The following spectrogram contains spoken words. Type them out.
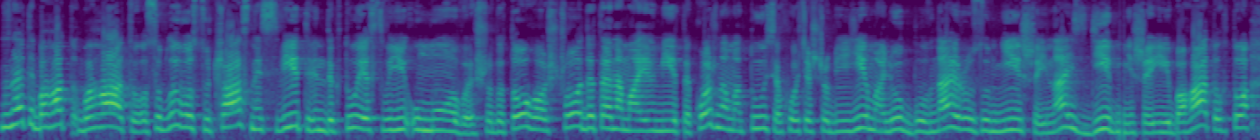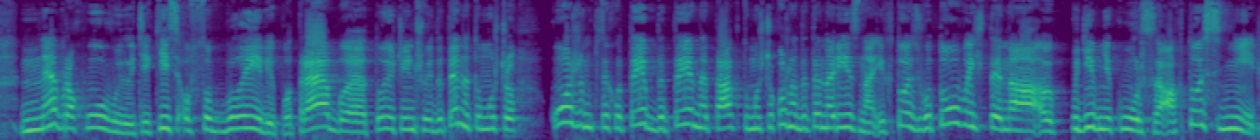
Ну, знаєте, багато багато, особливо сучасний світ, він диктує свої умови щодо того, що дитина має вміти. Кожна матуся хоче, щоб її малюк був найрозумніший, найздібніший. І багато хто не враховують якісь особливі потреби тої чи іншої дитини, тому що. Кожен психотип дитини, так тому що кожна дитина різна, і хтось готовий йти на е, подібні курси, а хтось ні.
